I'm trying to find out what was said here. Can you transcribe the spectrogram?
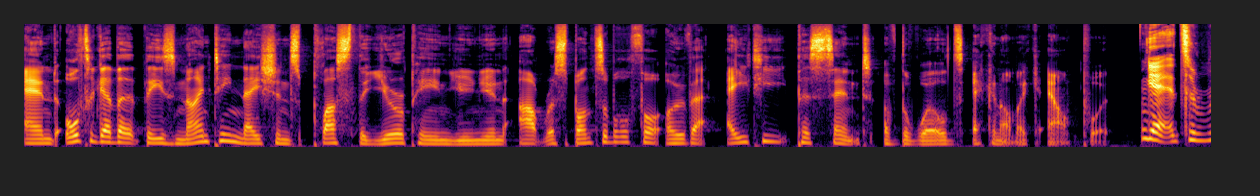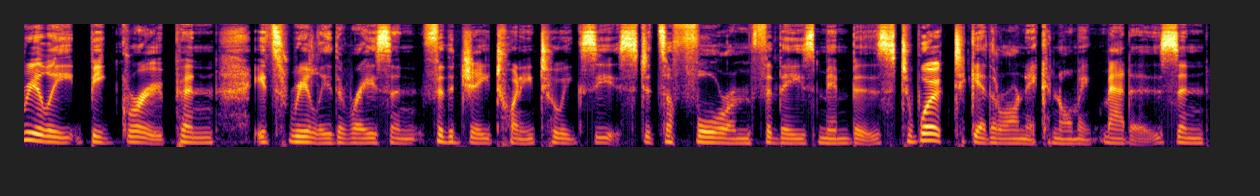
and altogether, these 19 nations plus the European Union are responsible for over 80% of the world's economic output. Yeah, it's a really big group, and it's really the reason for the G20 to exist. It's a forum for these members to work together on economic matters, and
